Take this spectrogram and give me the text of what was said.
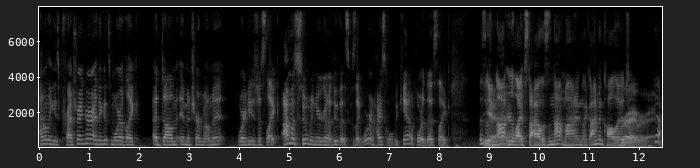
I don't think he's pressuring her. I think it's more of like a dumb, immature moment where he's just like, I'm assuming you're gonna do this because like we're in high school, we can't afford this. Like, this is Yeah. not your lifestyle. This is not mine. Like I'm in college. right, right, right. Yeah.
